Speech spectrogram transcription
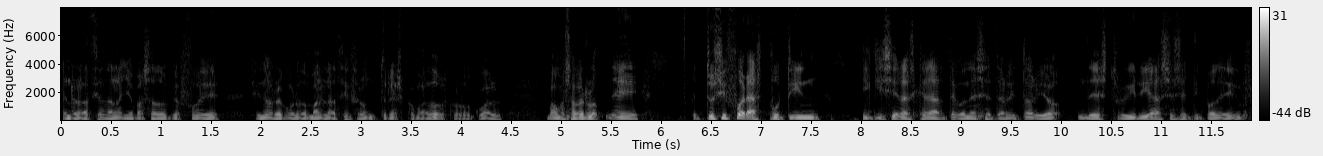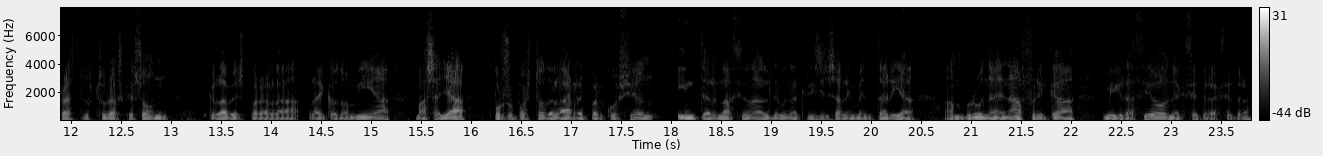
en relación al año pasado, que fue, si no recuerdo mal, la cifra un 3,2%, con lo cual, vamos a verlo. Eh, tú si fueras Putin y quisieras quedarte con ese territorio, ¿destruirías ese tipo de infraestructuras que son claves para la, economía, más allá, por supuesto, de la repercusión internacional de una crisis alimentaria, hambruna en África, migración, etcétera, etcétera?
